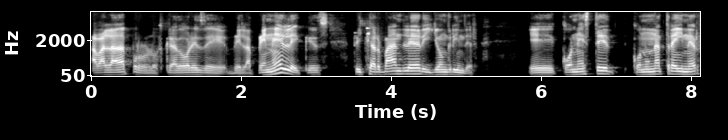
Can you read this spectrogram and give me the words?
avalada por los creadores de, la PNL, que es Richard Bandler y John Grinder. Eh, con, este, con una trainer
